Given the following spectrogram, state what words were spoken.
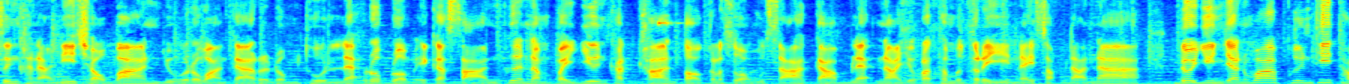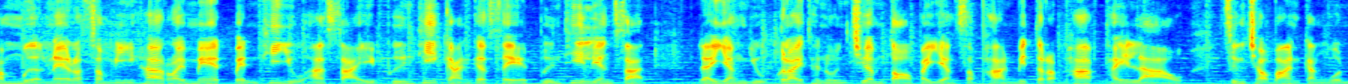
ซึ่งขณะนี้ชาวบ้านอยู่ระหว่างการระดมทุน และรวบรวมเอกสารเพื่อนำไปยื่นคัดค้านต่อกระทรวงอุตสาหกรรม และนายกรัฐมนตรีในสัปดาห์หน้า โดยยืนยันว่าพื้นที่ทำเหมืองในรัศมี 500 เมตร เป็นที่อยู่อาศัย พื้นที่การเกษตร พื้นที่เลี้ยงสัตว์ และยังอยู่ใกล้ถนนเชื่อมต่อไปยังสะพานมิตรภาพไทยลาว ซึ่งชาวบ้านกังวล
